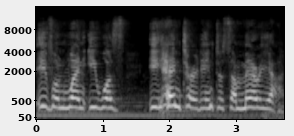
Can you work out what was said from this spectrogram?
even when he was he entered into Samaria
